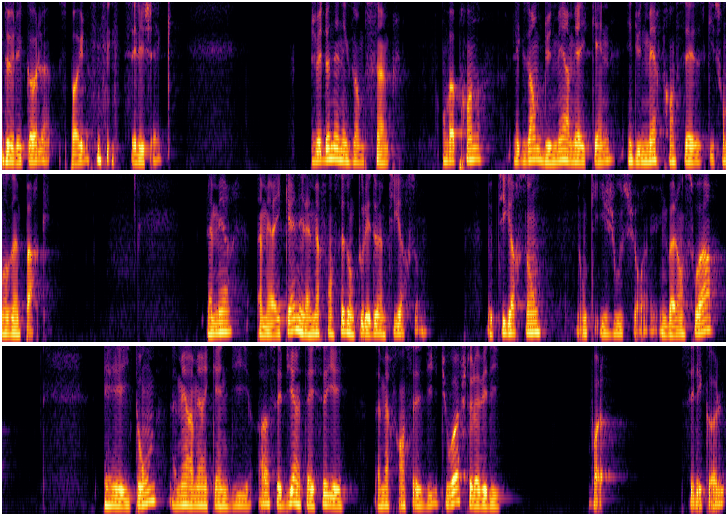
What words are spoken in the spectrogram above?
de l'école, spoil, c'est l'échec. Je vais donner un exemple simple. On va prendre l'exemple d'une mère américaine et d'une mère française qui sont dans un parc. La mère américaine et la mère française ont tous les deux un petit garçon. Le petit garçon, donc, il joue sur une balançoire Et il tombe, la mère américaine dit Ah, c'est bien, t'as essayé. La mère française dit Tu vois, je te l'avais dit. Voilà. C'est l'école,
